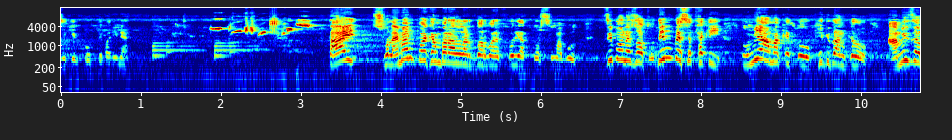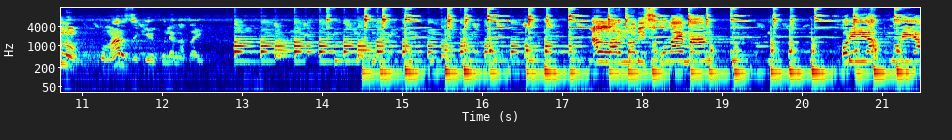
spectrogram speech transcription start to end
জিকির করতে পারি না। তাই সুলাইমান পয়গাম্বর আল্লাহর দরবারে ফরিয়াদ করছি, মাবুদ, জীবনে যতদিন বেঁচে থাকি, তুমি আমাকে তো ঠিক দান করো, আমি যেন তোমার জিকির ভুলে না যাই। নবী সুলাইমান ফরিয়াদ করিয়া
